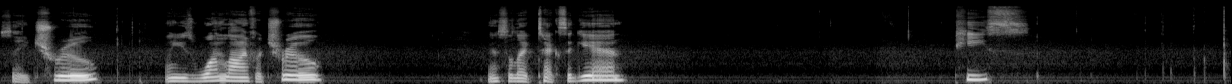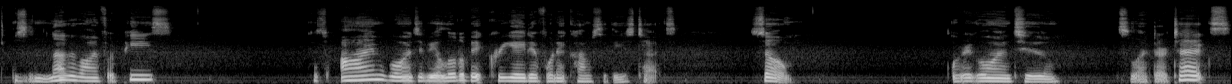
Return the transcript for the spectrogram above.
Say true. i use one line for true. And select text again. Peace. Is another line for peace. Because I'm going to be a little bit creative when it comes to these texts. So we're going to select our text.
